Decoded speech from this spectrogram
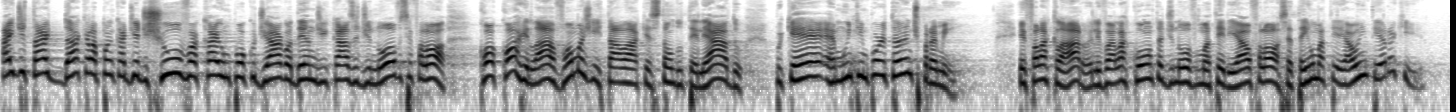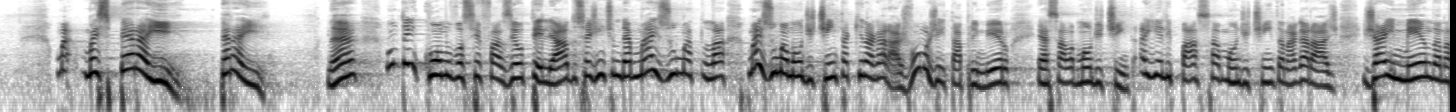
Aí de tarde dá aquela pancadinha de chuva, cai um pouco de água dentro de casa de novo, você fala, ó, corre lá, vamos ajeitar lá a questão do telhado, porque é, é muito importante para mim. Ele fala, claro, ele vai lá, conta de novo o material, fala, ó, você tem o um material inteiro aqui. Mas, mas espera aí, espera aí. Né? Não tem como você fazer o telhado se a gente não der mais uma, lá, mais uma mão de tinta aqui na garagem. Vamos ajeitar primeiro essa mão de tinta. Aí ele passa a mão de tinta na garagem, já emenda na,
